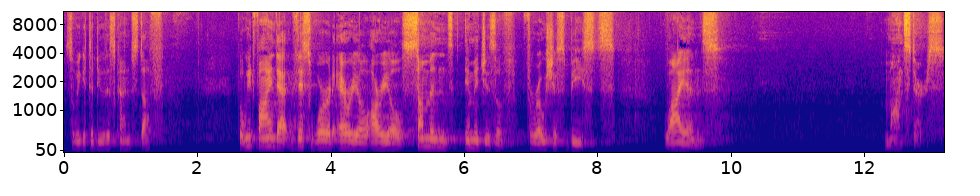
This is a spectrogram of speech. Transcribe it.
So we get to do this kind of stuff. But we'd find that this word, Ariel, Ariel, summons images of ferocious beasts, lions, monsters.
